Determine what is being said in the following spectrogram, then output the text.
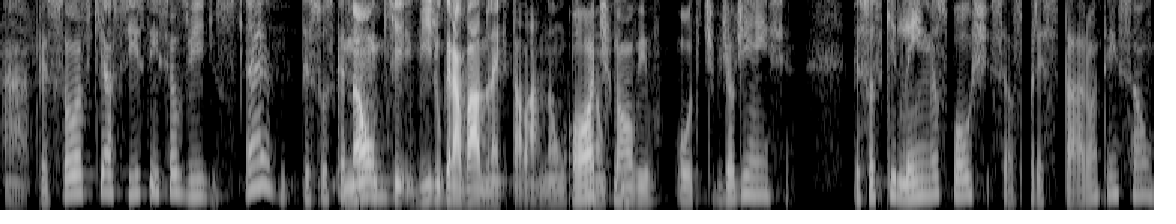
Ah, pessoas que assistem seus vídeos. É, pessoas que assistem. Não que vídeo gravado, né, que tá lá, não Ótimo. não estão ao vivo. Outro tipo de audiência pessoas que leem meus posts, elas prestaram atenção.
